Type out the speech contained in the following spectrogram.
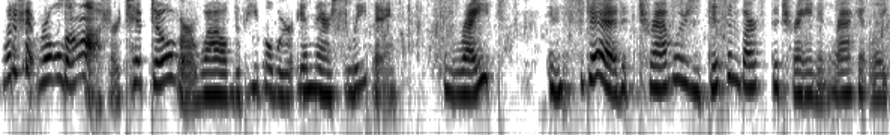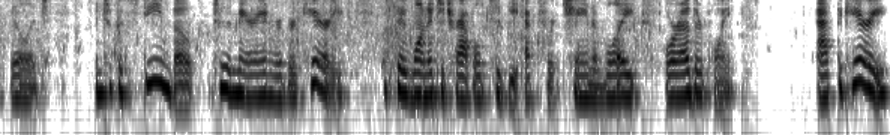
What if it rolled off or tipped over while the people were in there sleeping? Right? Instead, travelers disembarked the train in Raquette Lake Village and took a steamboat to the Marion River Carry if they wanted to travel to the Eckford chain of lakes or other points. At the Carry,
